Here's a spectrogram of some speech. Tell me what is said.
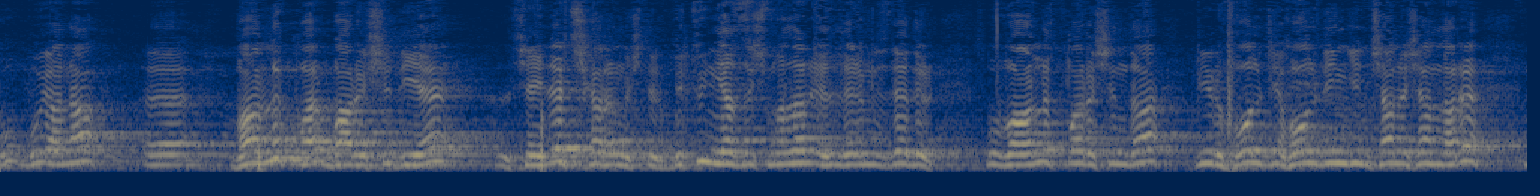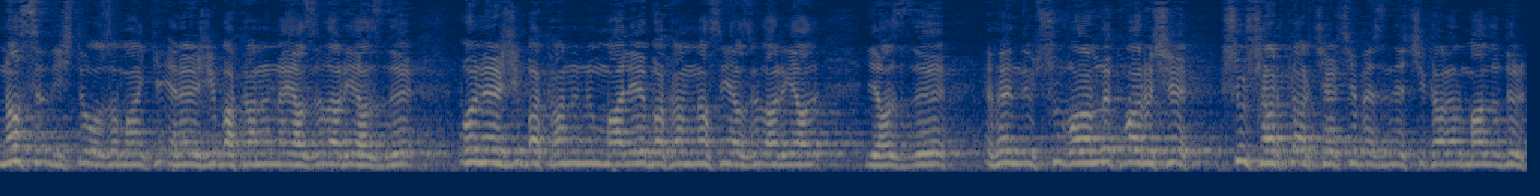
bu, bu yana e, varlık var barışı diye şeyler çıkarılmıştır. Bütün yazışmalar ellerimizdedir. Bu varlık barışında bir hold- holdingin çalışanları nasıl işte o zamanki Enerji Bakanı'na yazılar yazdı, o Enerji Bakanı'nın Maliye Bakanı nasıl yazılar ya- yazdığı, efendim şu varlık barışı şu şartlar çerçevesinde çıkarılmalıdır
